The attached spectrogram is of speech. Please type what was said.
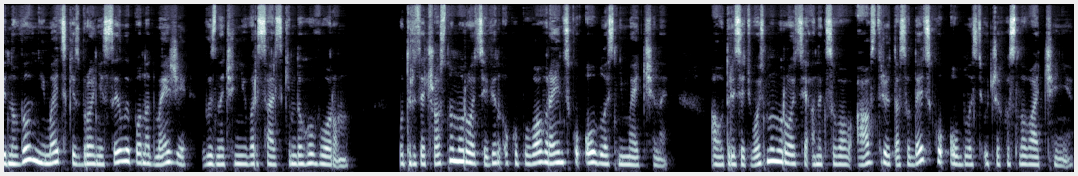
відновив німецькі збройні сили понад межі, визначені Версальським договором. У 36-му році він окупував Рейнську область Німеччини, а у 38-му році анексував Австрію та Судетську область у Чехословаччині.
